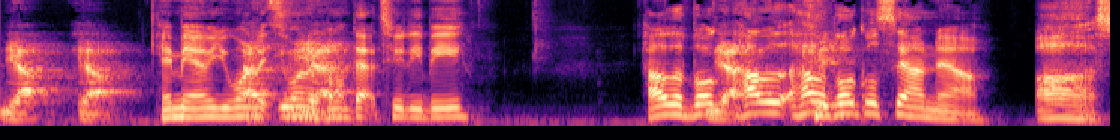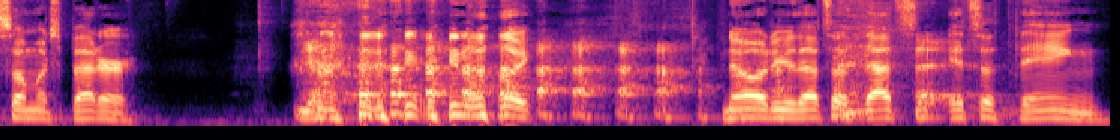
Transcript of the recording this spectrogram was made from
yeah, yeah." Hey man, you want That's- to you want to yeah. bump that 2 dB? How the vocal Yeah. how how the vocals sound now? Oh, so much better. Yeah, you know, like no, dude, that's a that's it's a thing.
